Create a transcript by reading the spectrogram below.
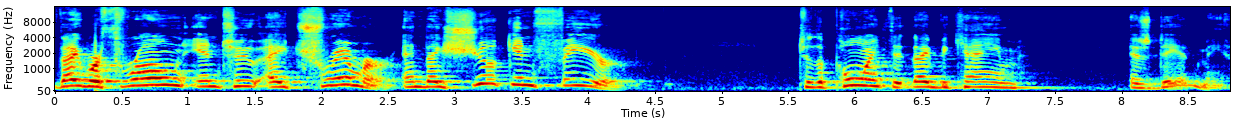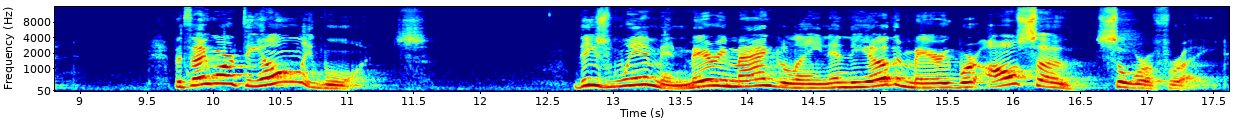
They were thrown into a tremor and they shook in fear to the point that they became as dead men. But they weren't the only ones. These women, Mary Magdalene and the other Mary, were also sore afraid.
